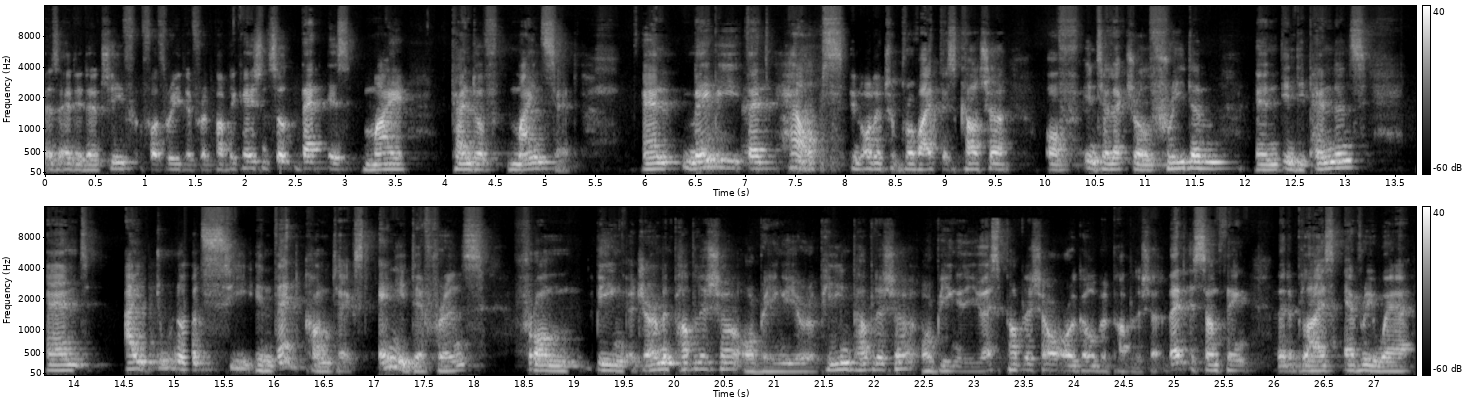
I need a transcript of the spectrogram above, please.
as editor chief for three different publications. So that is my kind of mindset. And maybe that helps in order to provide this culture of intellectual freedom and independence. And I do not see in that context any difference from being a German publisher or being a European publisher or being a US publisher or a global publisher. That is something that applies everywhere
